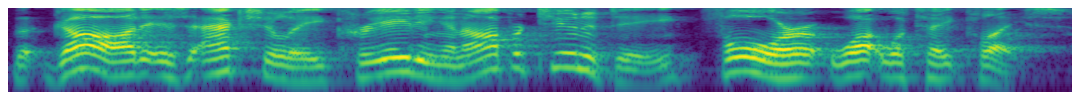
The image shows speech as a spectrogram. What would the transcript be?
But God is actually creating an opportunity for what will take place.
